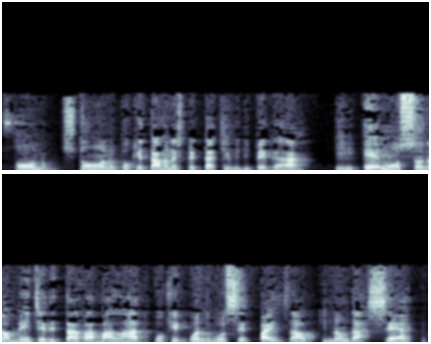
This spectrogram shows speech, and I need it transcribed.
Sono. sono, porque estava na expectativa de pegar. E emocionalmente ele estava abalado, porque quando você faz algo que não dá certo,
